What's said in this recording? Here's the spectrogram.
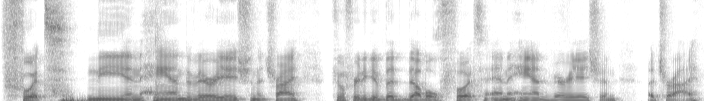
foot, knee, and hand variation a try, feel free to give the double foot and hand variation a try.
